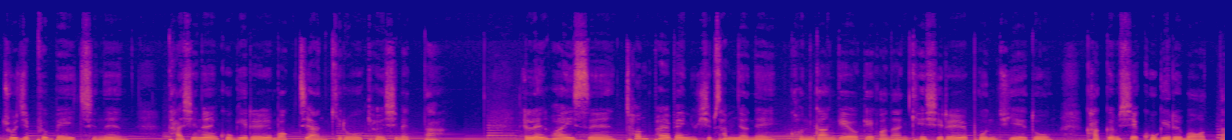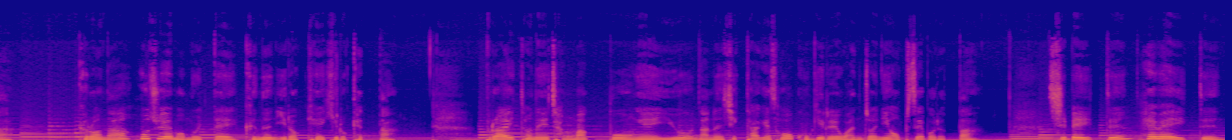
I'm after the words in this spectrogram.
조지프 베이츠는 다시는 고기를 먹지 않기로 결심했다. 엘렌 화이트는 1863년에 건강개혁에 관한 게시를 본 뒤에도 가끔씩 고기를 먹었다. 그러나 호주에 머물 때 그는 이렇게 기록했다. 브라이턴의 장막부흥의 이후 나는 식탁에서 고기를 완전히 없애버렸다. 집에 있든 해외에 있든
